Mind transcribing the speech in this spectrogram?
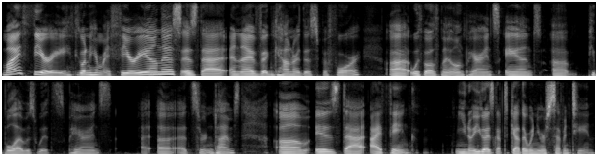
My theory, if you want to hear my theory on this, is that, and I've encountered this before uh, with both my own parents and uh, people I was with, parents at, uh, at certain times, um, is that I think, you know, you guys got together when you were 17.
